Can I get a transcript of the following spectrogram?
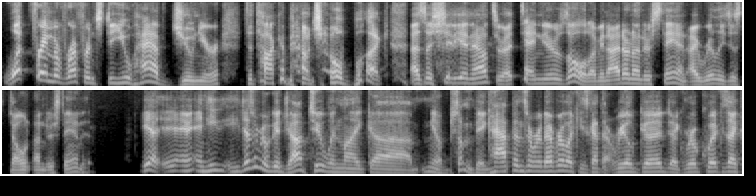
what frame of reference do you have, Junior, to talk about Joe Buck as a shitty announcer at ten years old? I mean, I don't understand. I really just don't understand it." Yeah, and he he does a real good job too when like uh you know something big happens or whatever. Like he's got that real good like real quick. He's like,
